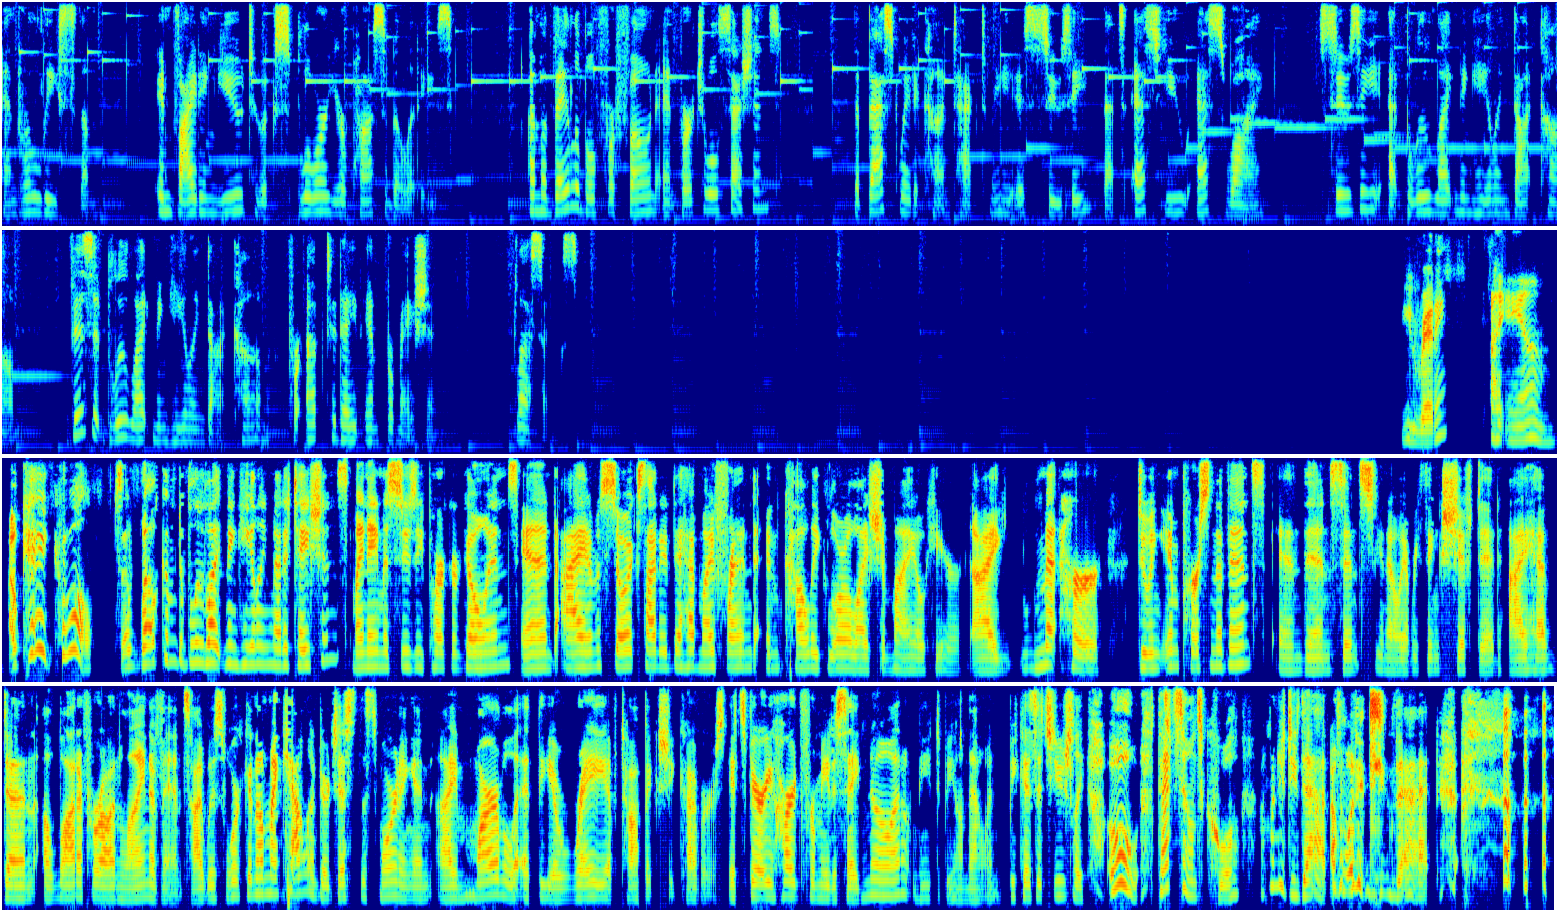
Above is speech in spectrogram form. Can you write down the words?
and release them, inviting you to explore your possibilities. I'm available for phone and virtual sessions. The best way to contact me is Susy, that's S U S Y, Susy at bluelightninghealing.com. Visit bluelightninghealing.com for up to date information. Blessings. You ready? I am. Okay, cool. So, welcome to Blue Lightning Healing Meditations. My name is Susy Parker Goins, and I am so excited to have my friend and colleague Laureli Shimayo here. I met her doing in-person events and then since you know everything shifted i have done a lot of her online events. I was working on my calendar just this morning and i marvel at the array of topics she covers. It's very hard for me to say no i don't need to be on that one because it's usually oh that sounds cool. I want to do that. I want to do that.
